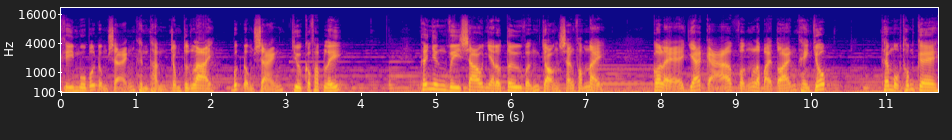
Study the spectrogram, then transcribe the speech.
khi mua bất động sản hình thành trong tương lai, bất động sản chưa có pháp lý. Thế nhưng vì sao nhà đầu tư vẫn chọn sản phẩm này? Có lẽ giá cả vẫn là bài toán then chốt. Theo một thống kê,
